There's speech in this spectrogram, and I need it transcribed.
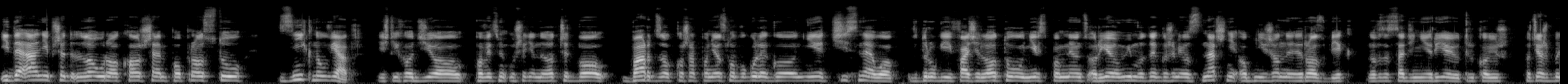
idealnie przed Lauro Koszem po prostu zniknął wiatr, jeśli chodzi o powiedzmy uszczelniony odczyt, bo bardzo kosza poniosło, w ogóle go nie cisnęło w drugiej fazie lotu, nie wspominając o Rioju, mimo tego, że miał znacznie obniżony rozbieg, no w zasadzie nie Rioju, tylko już chociażby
